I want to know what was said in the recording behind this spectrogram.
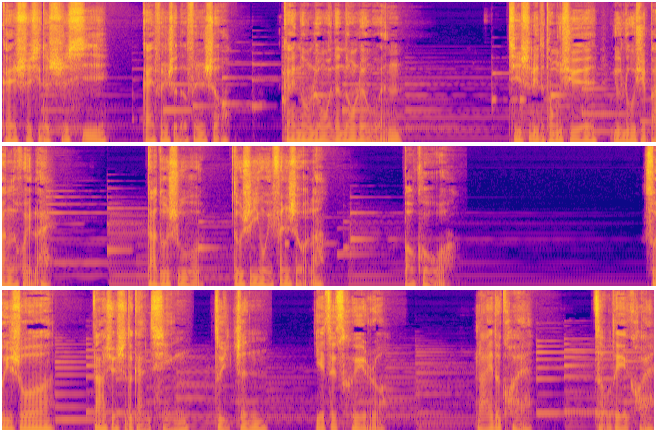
该实习的实习，该分手的分手，该弄论文的弄论文。寝室里的同学又陆续搬了回来，大多数都是因为分手了，包括我。所以说，大学时的感情最真，也最脆弱。来得快，走得也快。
